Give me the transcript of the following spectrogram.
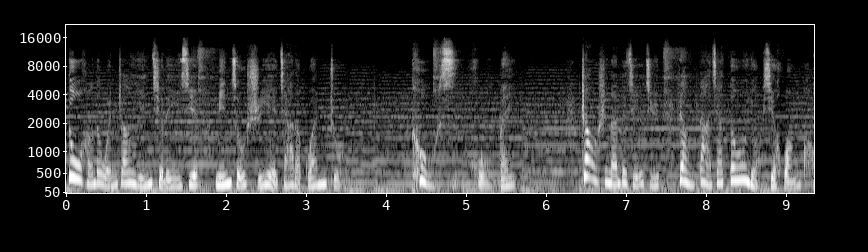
杜恒的文章引起了一些民族实业家的关注。兔死狐悲，赵世南的结局让大家都有些惶恐。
